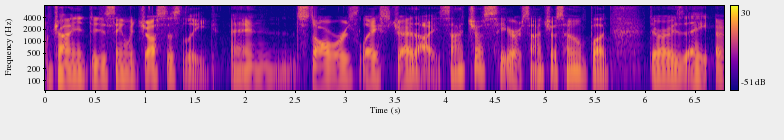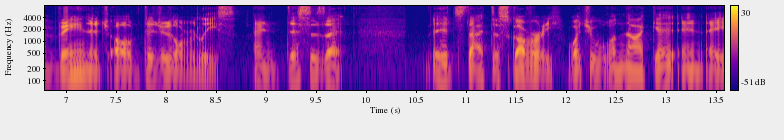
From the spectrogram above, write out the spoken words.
I'm trying to do the same with Justice League and Star Wars Last Jedi. It's not just here, it's not just home, but there is a advantage of digital release, and this is it. It's that discovery, what you will not get in a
